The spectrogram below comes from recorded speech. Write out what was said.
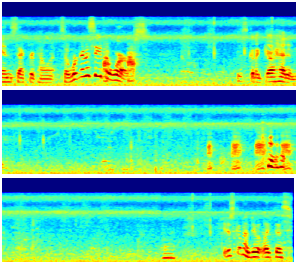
insect repellent. So we're going to see if it works. Just going to go ahead and You're just gonna do it like this.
